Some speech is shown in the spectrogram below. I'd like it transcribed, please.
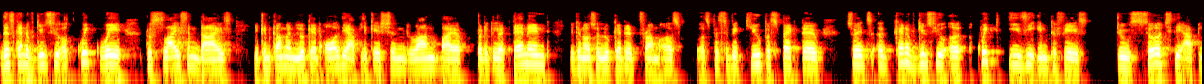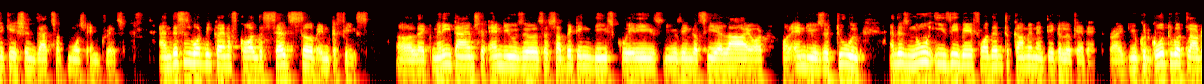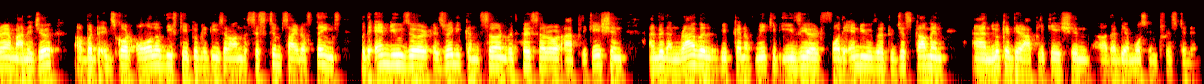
this kind of gives you a quick way to slice and dice. You can come and look at all the applications run by a particular tenant. You can also look at it from a, a specific queue perspective. So it's a, kind of gives you a quick, easy interface to search the applications that's of most interest. And this is what we kind of call the self-serve interface. Uh, like many times your end users are submitting these queries using a CLI or, or end user tool and there's no easy way for them to come in and take a look at it, right? You could go through a Cloudera manager, uh, but it's got all of these capabilities around the system side of things, but the end user is really concerned with his or her application. And with Unravel, we kind of make it easier for the end user to just come in and look at their application uh, that they're most interested in.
